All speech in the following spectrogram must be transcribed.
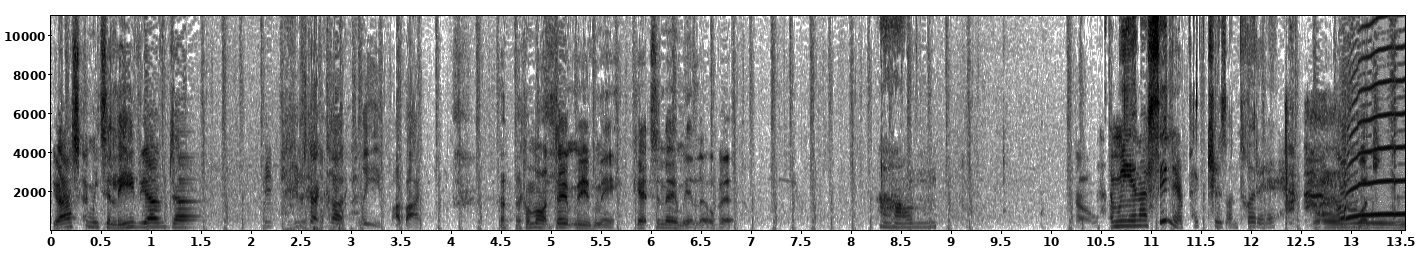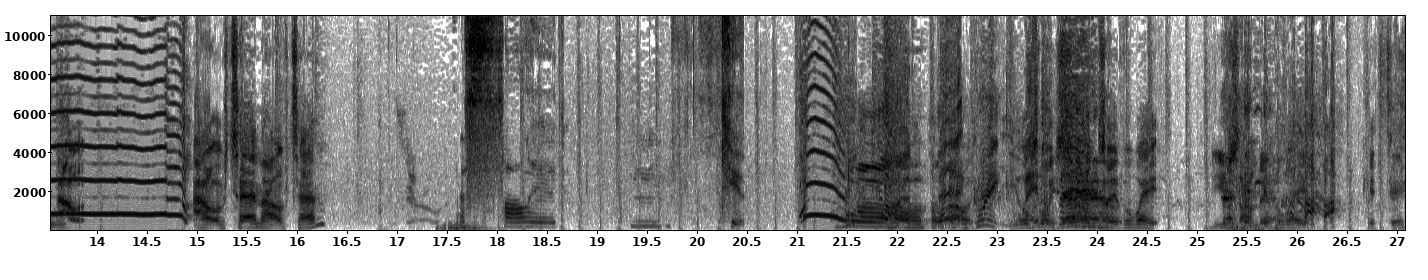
You're asking me to leave? You have done. Dude, You just got cucked. Leave. Bye bye. Come on, don't move me. Get to know me a little bit. Um, No. I mean, I've seen your pictures on Twitter. What? Out, out of ten? Out of ten? Zero. A solid mm, two. Whoa! Hey, Greek. Your wait a voice minute. sounds overweight. You sound overweight, Kitty.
